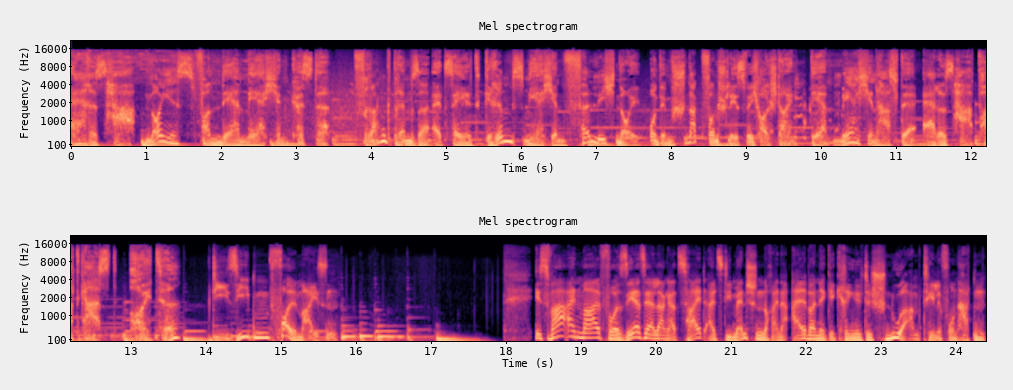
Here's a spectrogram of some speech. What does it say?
RSH. Neues von der Märchenküste. Frank Bremser erzählt Grimms Märchen völlig neu und im Schnack von Schleswig-Holstein. Der märchenhafte RSH-Podcast. Heute Die sieben Vollmeisen. Es war einmal vor sehr, sehr langer Zeit, als die Menschen noch eine alberne, gekringelte Schnur am Telefon hatten.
